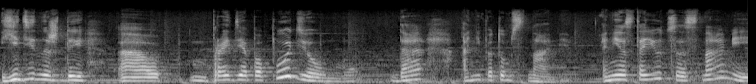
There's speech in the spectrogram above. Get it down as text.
Единожды, э, пройдя по подиуму, да, они потом с нами. Они остаются с нами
